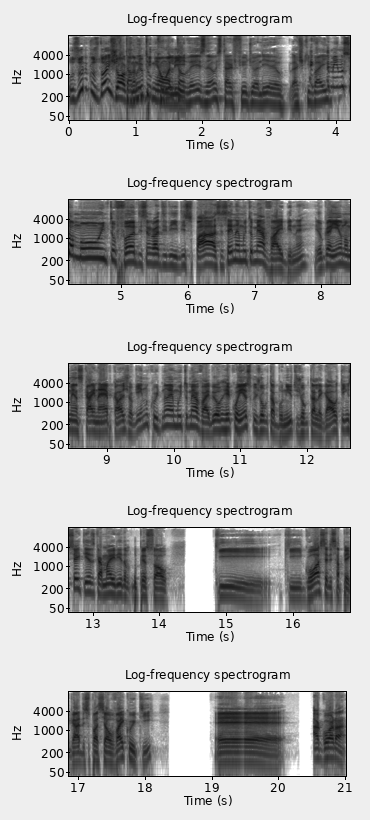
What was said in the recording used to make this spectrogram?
Os únicos dois jogos, tá na minha opinião, cru, ali. Talvez, né? O Starfield ali, eu acho que é vai. Eu também não sou muito fã desse negócio de, de, espaço. Isso aí não é muito minha vibe, né? Eu ganhei o No Man's Sky na época lá, joguei, não curti, não é muito minha vibe. Eu reconheço que o jogo tá bonito, o jogo tá legal. Tenho certeza que a maioria do pessoal que, que gosta dessa pegada espacial vai curtir. É... Agora,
